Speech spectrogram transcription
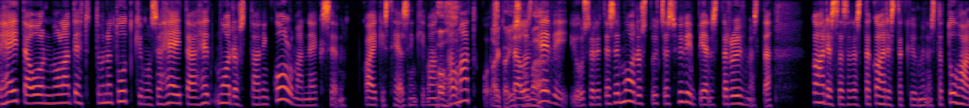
heitä on, me ollaan tehty tämmöinen tutkimus ja heitä, he muodostaa niin kolmanneksen kaikista Helsinki-Vantaan matkoista. Aika Tällaiset määrä. heavy userit ja se muodostuu itse asiassa hyvin pienestä ryhmästä 220 000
